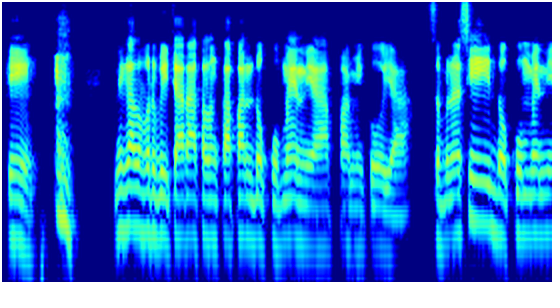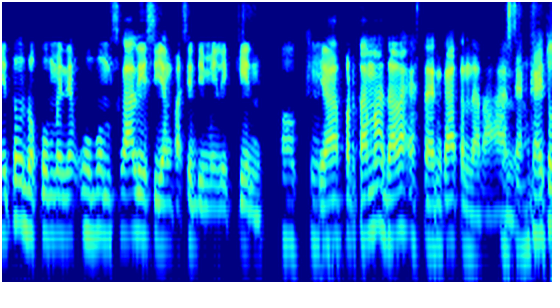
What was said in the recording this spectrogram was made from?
Oke. Ini kalau berbicara kelengkapan dokumen ya, Pak Miko ya. Sebenarnya sih dokumen itu dokumen yang umum sekali sih yang pasti dimilikin. Oke. Ya, pertama adalah STNK kendaraan. STNK itu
